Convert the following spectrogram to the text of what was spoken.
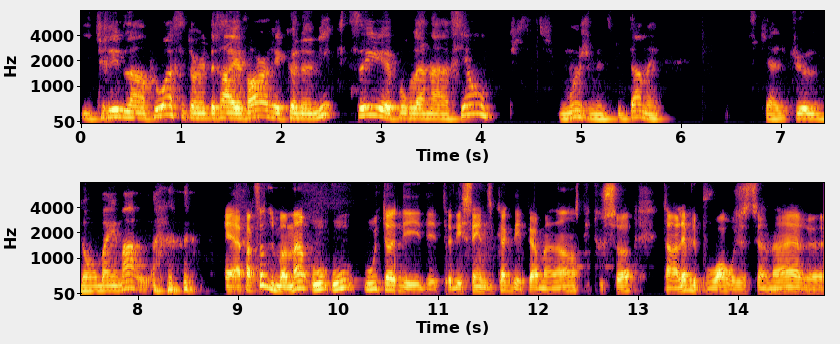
il crée de l'emploi. C'est un driver économique pour la nation. moi, je me dis tout le temps, mais tu calcules donc bien mal. à partir du moment où, où, tu as, des, syndicats avec des permanences puis tout ça, tu enlèves le pouvoir aux gestionnaires, euh,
